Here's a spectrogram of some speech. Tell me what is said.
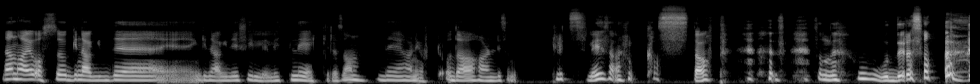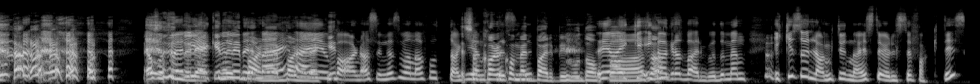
Men han har jo også gnagd, eh, gnagd i filler litt leker og sånn. Det har han gjort. Og da har han liksom plutselig så har han kasta opp sånne hoder og sånn. Altså hundeleker eller barne, nei, Nei, barna sine som han har fått tak i. Så kan det komme et barbiehode opp ja, ikke, ikke akkurat Barbie-hode, men ikke så langt unna i størrelse, faktisk.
